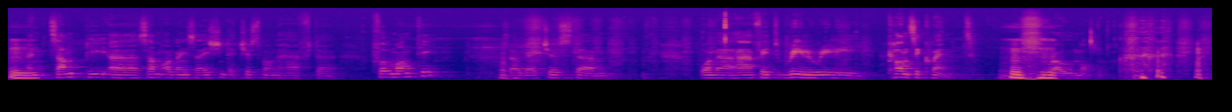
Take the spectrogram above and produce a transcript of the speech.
Mm. And some pe- uh, some organization they just want to have the full Monty, so they just um, want to have it really, really consequent role model.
